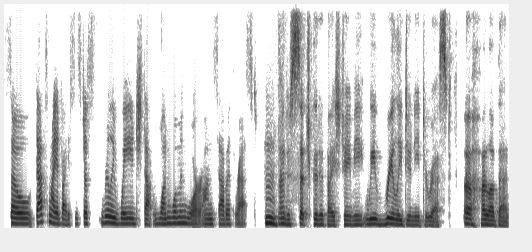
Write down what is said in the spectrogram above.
So that's my advice is just really wage that one woman war on sabbath rest. Mm, that is such good advice jamie. We really do need to rest. Oh, i love that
